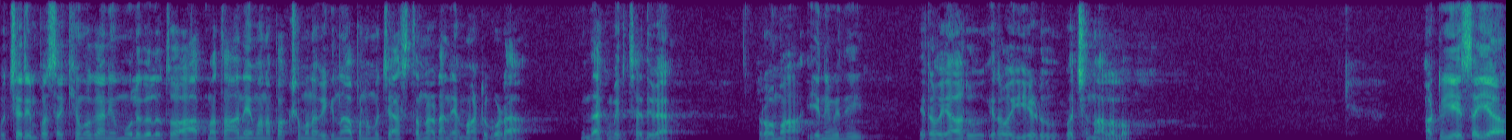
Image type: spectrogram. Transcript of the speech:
ఉచ్చరింప సఖ్యము గాని మూలుగలతో ఆత్మ తానే మన పక్షమున విజ్ఞాపనము చేస్తున్నాడనే మాట కూడా ఇందాక మీరు చదివారు. రోమా ఎనిమిది ఇరవై ఆరు ఇరవై ఏడు వచనాలలో. అటు ఏసయ్య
